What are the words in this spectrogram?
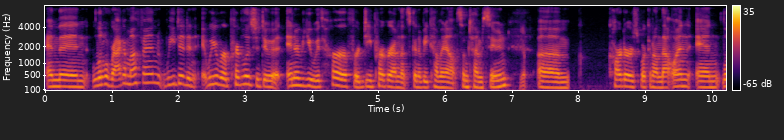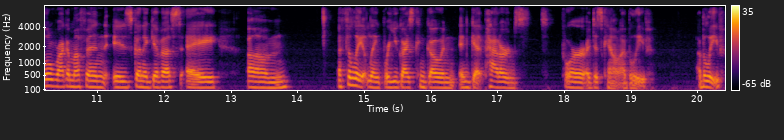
And then Little Ragamuffin, we did an we were privileged to do an interview with her for deprogram that's going to be coming out sometime soon. Yep. Um, Carter's working on that one, and Little Ragamuffin is going to give us a um, affiliate link where you guys can go and, and get patterns for a discount. I believe. I believe.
